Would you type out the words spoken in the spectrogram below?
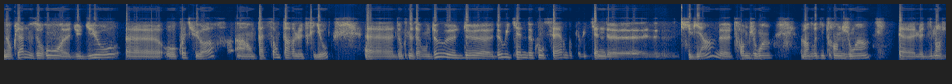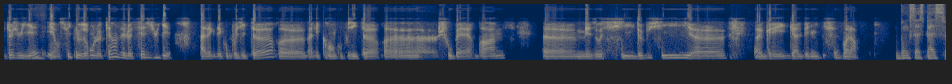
Donc là, nous aurons du duo au quatuor en passant par le trio. donc nous avons deux, deux, deux week-ends de concerts. Donc le week-end qui vient, le 30 juin, vendredi 30 juin, euh, le dimanche 2 juillet, et ensuite nous aurons le 15 et le 16 juillet, avec des compositeurs, euh, bah, les grands compositeurs, euh, Schubert, Brahms, mais aussi Debussy, Grieg, Albéniz, voilà. Donc ça se passe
